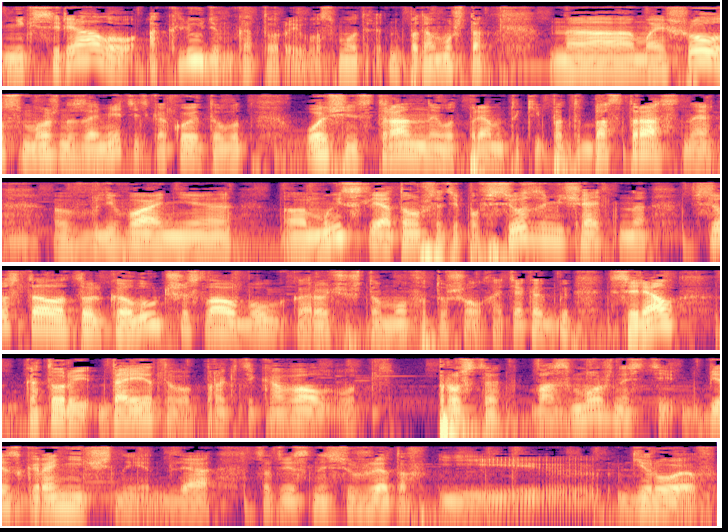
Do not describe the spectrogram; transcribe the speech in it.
не к сериалу, а к людям, которые его смотрят. Ну, потому что на MyShows можно заметить какое-то вот очень странное, вот прям таки подобострастное вливание э, мысли о том, что типа все замечательно, все стало только лучше, слава богу, короче, что Моффат ушел. Хотя как бы сериал, который до этого практиковал вот просто возможности безграничные для, соответственно, сюжетов и э, героев.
